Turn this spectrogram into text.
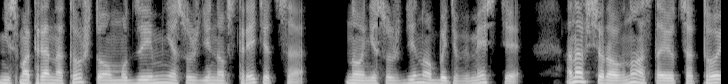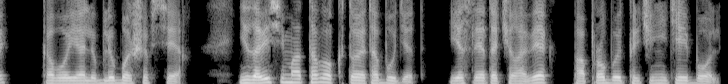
Несмотря на то, что Мудзи и мне суждено встретиться, но не суждено быть вместе, она все равно остается той, кого я люблю больше всех, независимо от того, кто это будет. Если этот человек попробует причинить ей боль,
